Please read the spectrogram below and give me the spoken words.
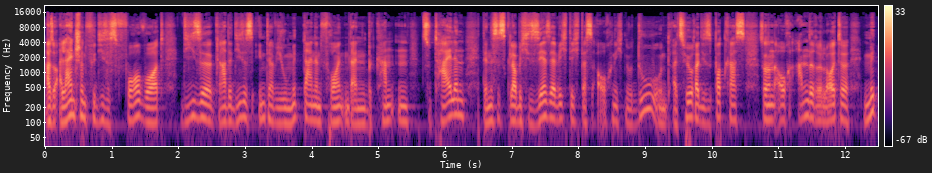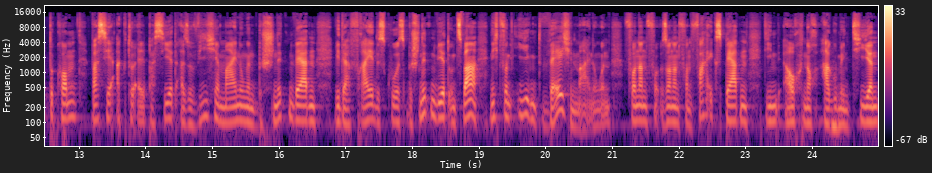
also allein schon für dieses Vorwort, diese, gerade dieses Interview mit deinen Freunden, deinen Bekannten zu teilen, denn es ist ist, glaube ich, sehr, sehr wichtig, dass auch nicht nur du und als Hörer dieses Podcasts, sondern auch andere Leute mitbekommen, was hier aktuell passiert, also wie hier Meinungen beschnitten werden, wie der freie Diskurs beschnitten wird und zwar nicht von irgendwelchen Meinungen, sondern von Fachexperten, die auch noch argumentieren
